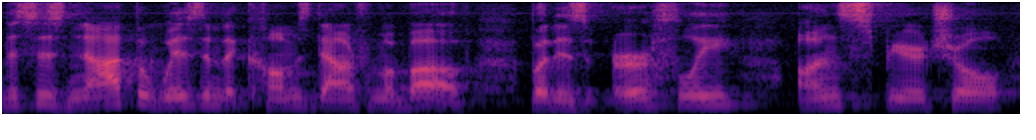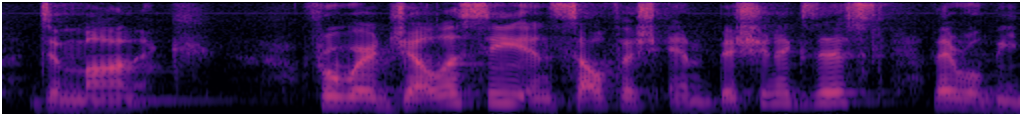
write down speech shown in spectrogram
This is not the wisdom that comes down from above, but is earthly, unspiritual, demonic. For where jealousy and selfish ambition exist, there will be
